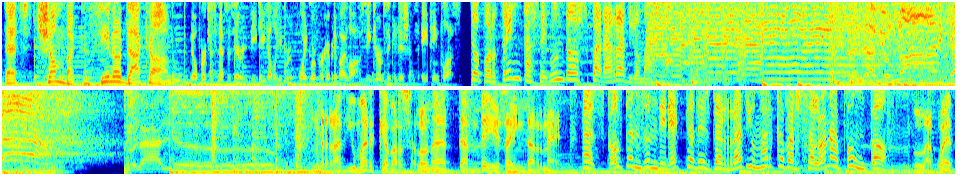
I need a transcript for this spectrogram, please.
That's chumbacasino.com. No purchase necessary. BGW. Void were prohibited by law. See terms and conditions. 18 plus. Por 30 segundos para Radio Marca. Radio Marca. Ràdio Marca Barcelona també és a internet. Escolta'ns en directe des de radiomarcabarcelona.com. La web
